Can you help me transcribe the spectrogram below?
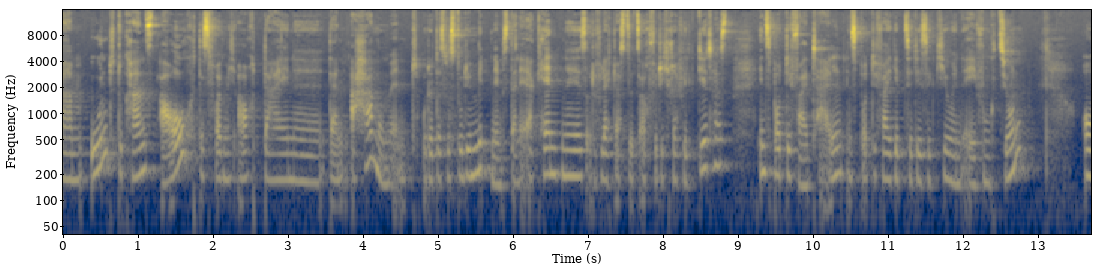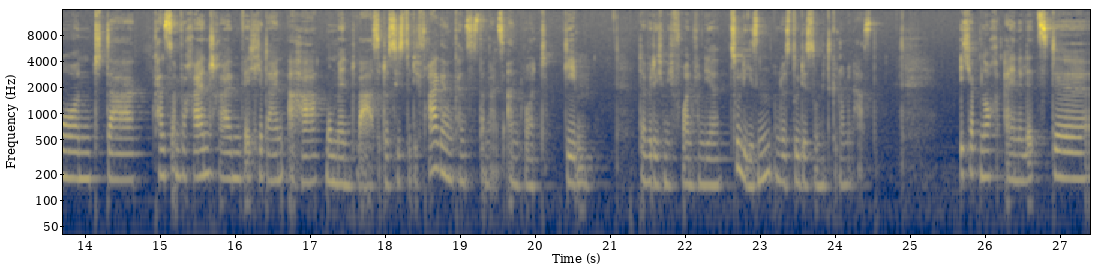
Ähm, und du kannst auch, das freut mich auch, deine, dein Aha-Moment oder das, was du dir mitnimmst, deine Erkenntnis oder vielleicht, was du jetzt auch für dich reflektiert hast, in Spotify teilen. In Spotify gibt es ja diese QA-Funktion. Und da kannst du einfach reinschreiben, welcher dein Aha-Moment war. Also da siehst du die Frage und kannst es dann als Antwort geben. Da würde ich mich freuen, von dir zu lesen und was du dir so mitgenommen hast. Ich habe noch eine letzte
